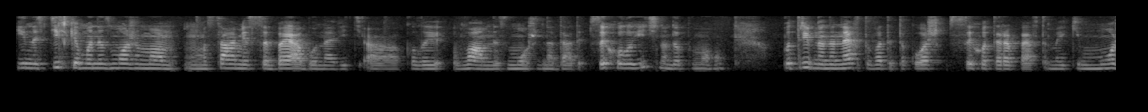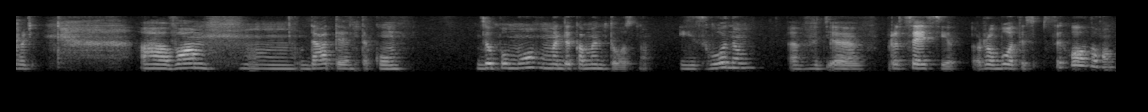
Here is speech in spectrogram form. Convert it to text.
І настільки ми не зможемо самі себе, або навіть коли вам не зможуть надати психологічну допомогу, потрібно не нехтувати також психотерапевтами, які можуть вам дати таку допомогу медикаментозну. І згодом е, в процесі роботи з психологом,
